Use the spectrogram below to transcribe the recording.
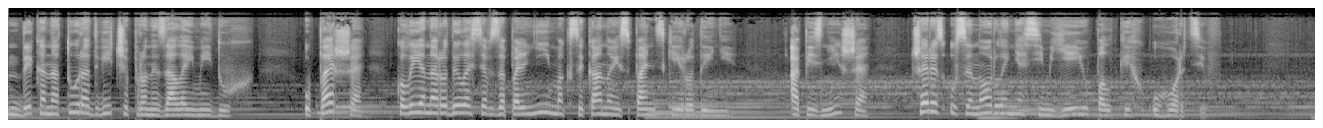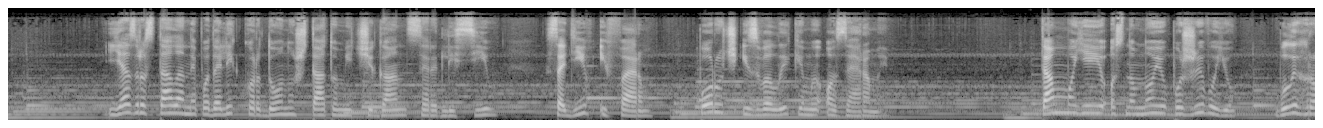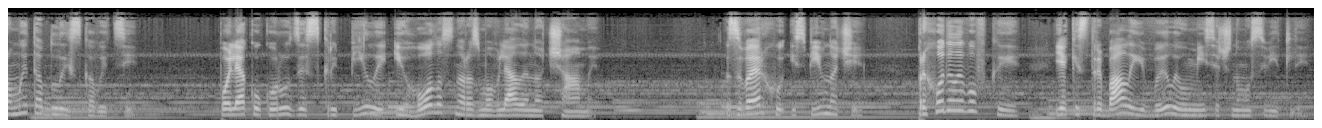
Дика натура двічі пронизала й мій дух. Уперше, коли я народилася в запальній мексикано-іспанській родині, а пізніше через усиновлення сім'єю палких угорців. Я зростала неподалік кордону штату Мічиган серед лісів, садів і ферм, поруч із великими озерами. Там моєю основною поживою були громи та блискавиці. Поля кукурудзи скрипіли і голосно розмовляли ночами. Зверху і з півночі приходили вовки, які стрибали і вили у місячному світлі.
